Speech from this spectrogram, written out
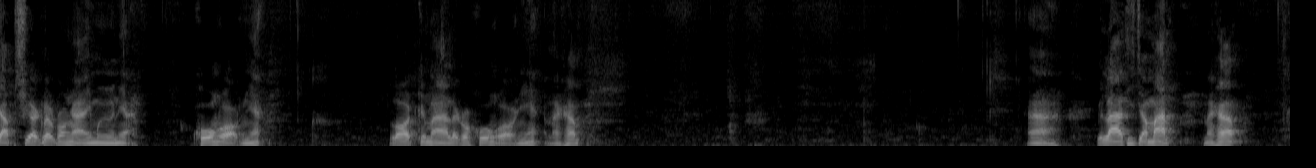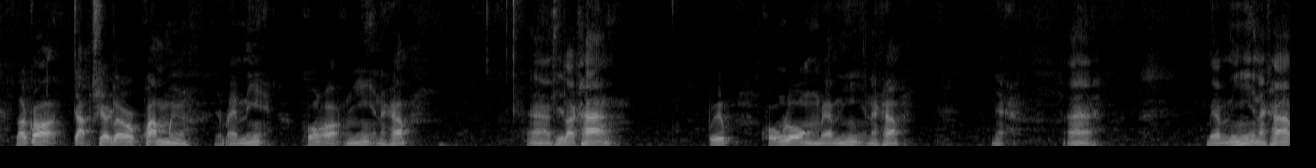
จับเชือกแล้วก็หงายมือเนี่ย โค้งออกเนี้ยลอดขึ้นมาแล้วก็โค้งออกเนี้ยนะครับอ่าเวลาที่จะมัดนะครับ แล้วก็จับเชือกแล้วก็คว่ำมือแบบนี้ โค้งออกนี้นะครับ อ่าทีละข้างปึ๊บโค้งลงแบบนี้นะครับ เนี่ยอ่าแบบนี้นะครับ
